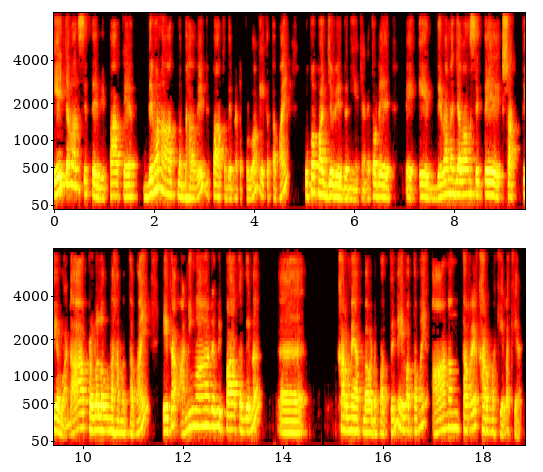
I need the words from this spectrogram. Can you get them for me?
ඒ ජවන්සිතේ විපාකය දෙවන ආත්ම භාවයේ විපාක දෙන්නට පුළුවන්. ඒක තමයි උපපජ්ජ වේදනීය කියන්නේ. එතකොට ඒ දෙවන ජවන්සිතේ ශක්තිය වඩා ප්‍රබල වුණාම තමයි ඒක අනිවාර්ය විපාක දෙන කර්මයක් බවට පත් වෙන්නේ ඒවා තමයි ආනන්තරය කර්ම කියලා කියන්නේ.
